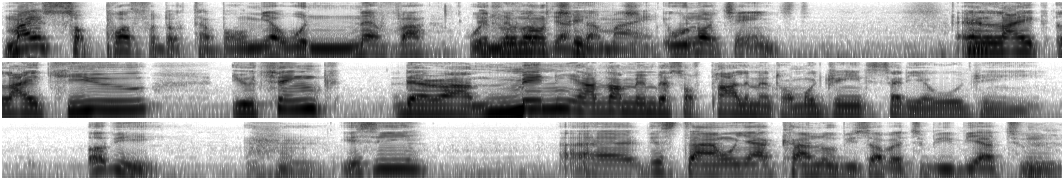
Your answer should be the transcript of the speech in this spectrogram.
My support for Dr. Bawumia will never will It will never not be undermined. It will not change. And like like you, you think there are many other members of parliament or more to said Obi, you see, uh, this time when you can no be so to be atum,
